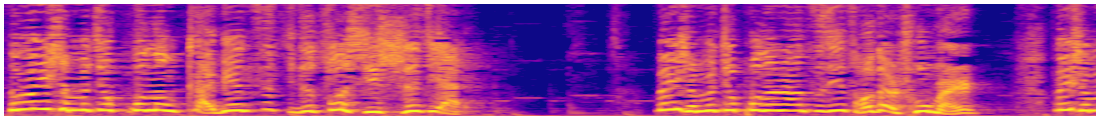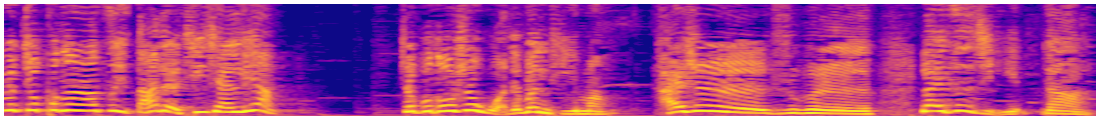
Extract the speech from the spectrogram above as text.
那为什么就不能改变自己的作息时间？为什么就不能让自己早点出门？为什么就不能让自己打点提前量？这不都是我的问题吗？还是这个赖自己啊？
